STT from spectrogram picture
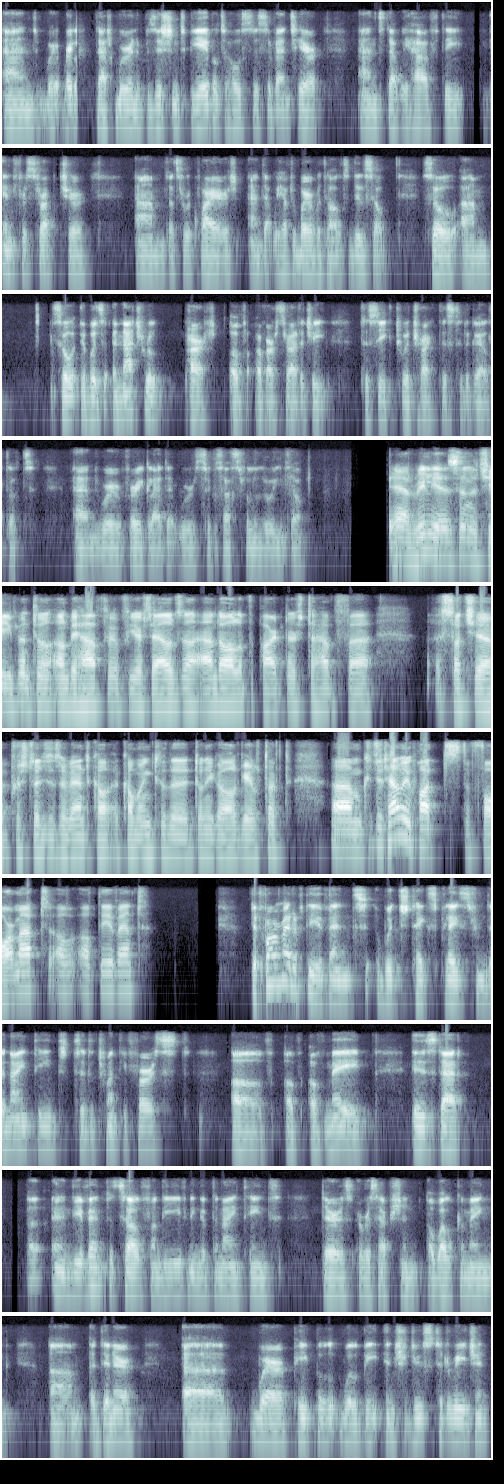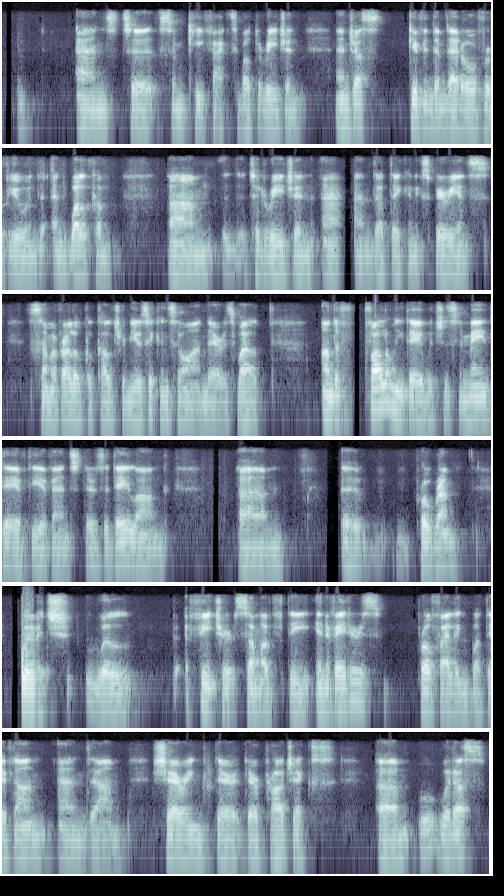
And we're, we're, that we're in a position to be able to host this event here and that we have the infrastructure um, that's required and that we have the wherewithal to do so. So um, so it was a natural part of, of our strategy to seek to attract this to the Gaeltacht and we're very glad that we're successful in doing so. Yeah, it really is an achievement on behalf of yourselves and all of the partners to have uh, such a prestigious event co- coming to the Donegal Gaeltacht. Um, could you tell me what's the format of, of the event? The format of the event, which takes place from the 19th to the 21st of, of, of May, is that uh, in the event itself on the evening of the 19th, there's a reception, a welcoming, um, a dinner uh, where people will be introduced to the region and to some key facts about the region and just giving them that overview and, and welcome um, to the region and, and, that they can experience some of our local culture, music, and so on there as well. On the following day, which is the main day of the event, there's a day long um, uh, program which will feature some of the innovators profiling what they've done and um, sharing their their projects um, with us.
